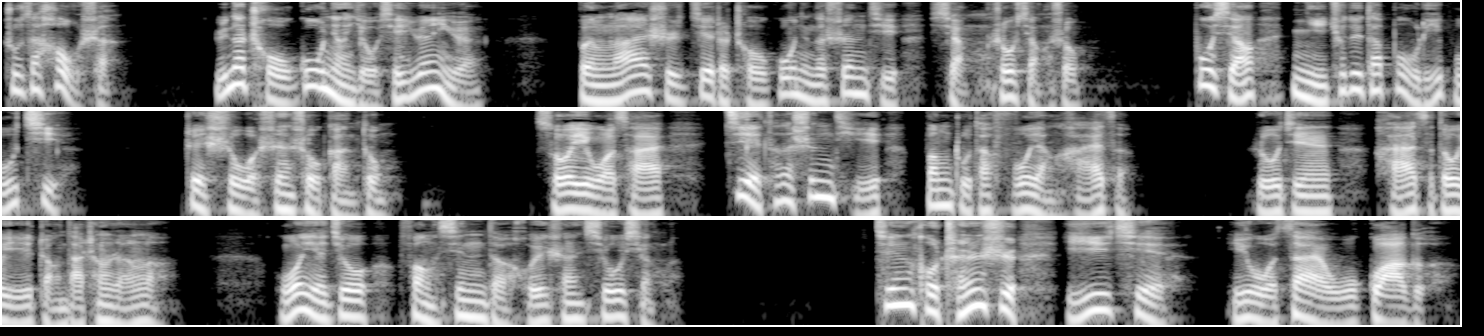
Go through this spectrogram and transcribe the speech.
住在后山，与那丑姑娘有些渊源，本来是借着丑姑娘的身体享受享受，不想你却对她不离不弃，这使我深受感动。”所以我才借他的身体帮助他抚养孩子，如今孩子都已长大成人了，我也就放心的回山修行了。今后尘世一切与我再无瓜葛。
